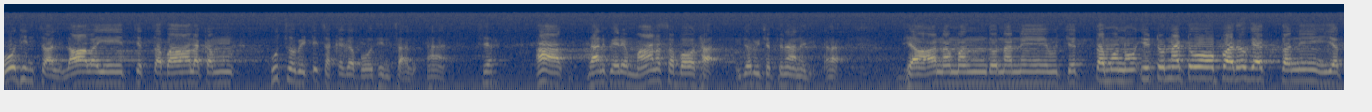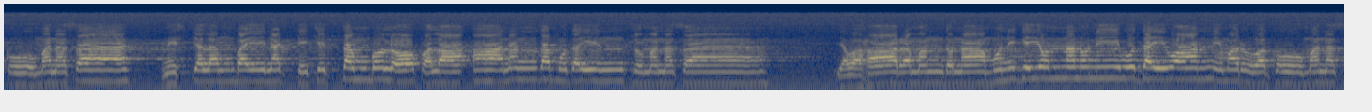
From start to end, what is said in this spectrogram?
బోధించాలి. లాలయే చిత్త బాలకం. కూర్చోబెట్టి చక్కగా బోధించాలి. సరే. దాని పేరే మానస బోధ. ఇద్దరు చెప్తున్నాను ఇది ధ్యానమందున నీవు చిత్తమును ఇటునటో పరుగెత్తనీయకు మనస. నిశ్చలంబైనట్టి చిత్తంబు లోపల ఆనందముదయించు మనస. వ్యవహారమందున మునిగియున్నను నీవు దైవాన్ని మరువకు మనస.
